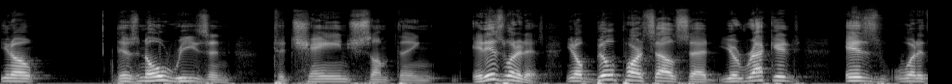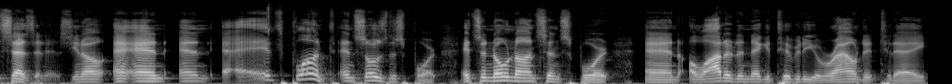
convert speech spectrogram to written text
you know, there's no reason to change something. It is what it is. You know, Bill Parcells said your record is what it says it is. You know, A- and and, uh, it's blunt, and so's the sport. It's a no nonsense sport, and a lot of the negativity around it today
